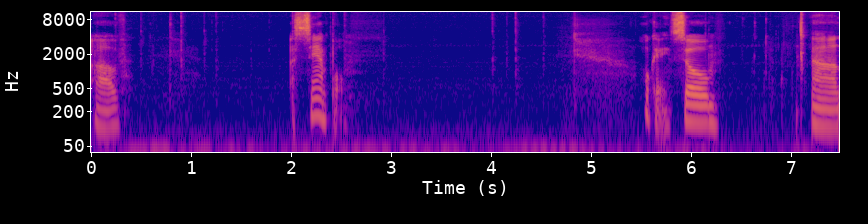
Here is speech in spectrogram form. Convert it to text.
of a sample. Okay, so uh,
